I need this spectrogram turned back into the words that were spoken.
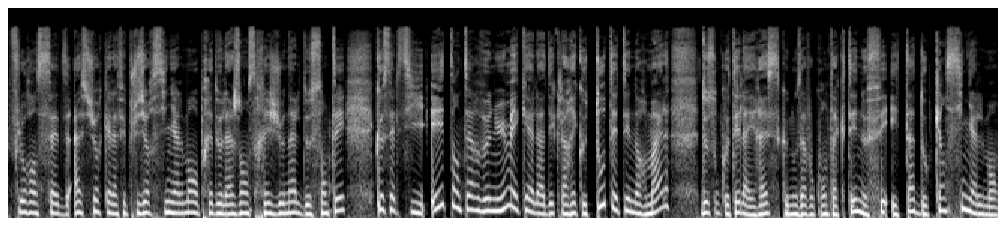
Florence Sedz assure qu'elle a fait plusieurs signalements auprès de l'Agence régionale de santé, que celle-ci est intervenue, mais qu'elle a déclaré que tout était normal. De son côté, l'ARS que nous avons contacté ne fait état d'aucun signalement.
